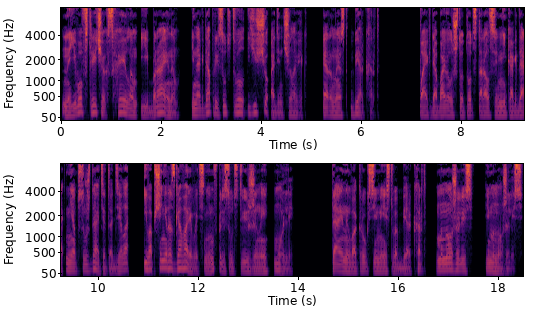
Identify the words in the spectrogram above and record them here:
На его встречах с Хейлом и Брайаном иногда присутствовал еще один человек — Эрнест Бергхард. Пайк добавил, что тот старался никогда не обсуждать это дело и вообще не разговаривать с ним в присутствии жены Молли. Тайны вокруг семейства Бергхард множились и множились.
